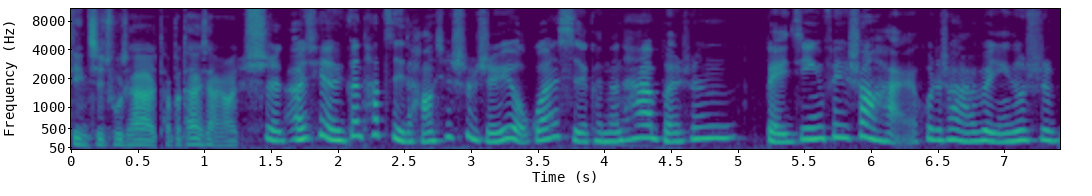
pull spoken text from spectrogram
定期出差，他不太想让。是，而且跟他自己的航线市值也有关系，可能他本身。北京飞上海或者上海飞北京都是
